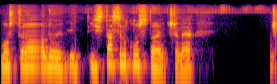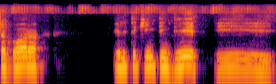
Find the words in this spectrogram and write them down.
mostrando e, e, está sendo constante, né? Agora ele tem que entender e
